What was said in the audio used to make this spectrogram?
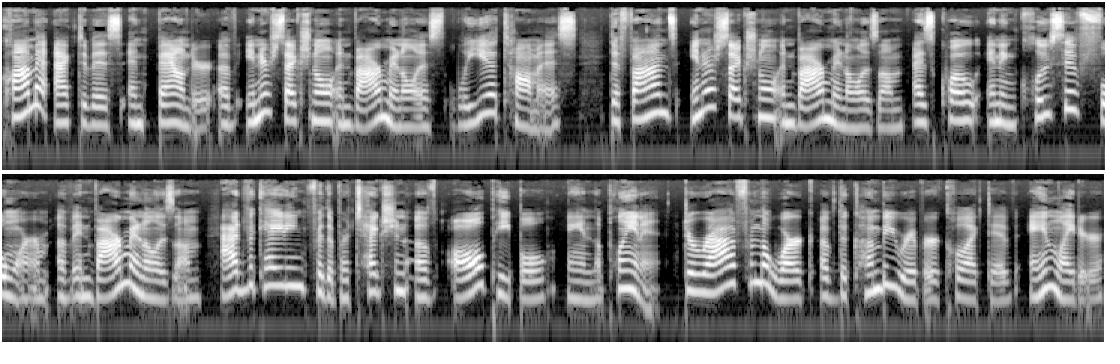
Climate activist and founder of Intersectional Environmentalist Leah Thomas defines intersectional environmentalism as, quote, an inclusive form of environmentalism advocating for the protection of all people and the planet. Derived from the work of the Combahee River Collective and later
